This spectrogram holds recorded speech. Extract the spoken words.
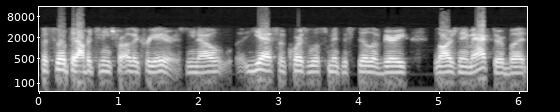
facilitate opportunities for other creators. You know, yes, of course, Will Smith is still a very large name actor, but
